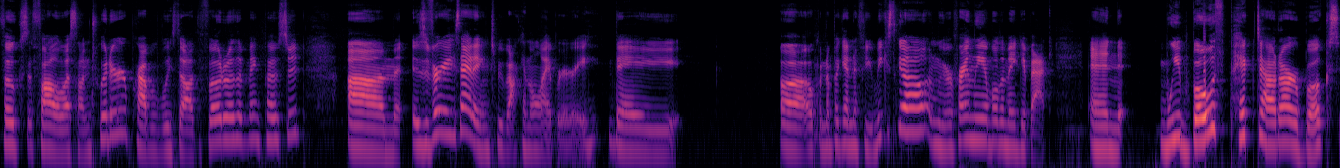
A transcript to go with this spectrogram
folks that follow us on Twitter probably saw the photo that Mick posted. Um, it was very exciting to be back in the library. They uh, opened up again a few weeks ago, and we were finally able to make it back. And we both picked out our books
